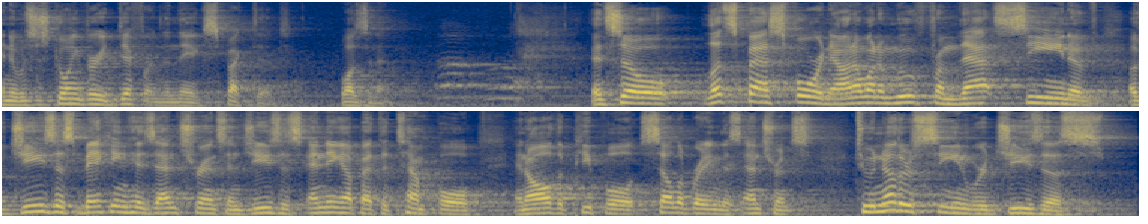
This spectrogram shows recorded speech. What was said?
and it was just going very different than they expected, wasn't it? And so let's fast forward now, and I want to move from that scene of, of Jesus making his entrance and Jesus ending up at the temple and all the people celebrating this entrance to another scene where Jesus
